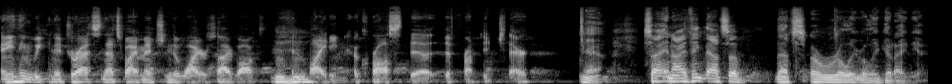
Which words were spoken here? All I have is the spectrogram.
Anything we can address, and that's why I mentioned the wider sidewalks and, and lighting across the the frontage there. Yeah. So, and I think that's a that's a really really good idea.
